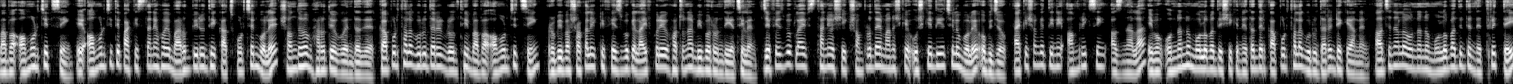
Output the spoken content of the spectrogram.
বাবা অমরজিৎ সিং। এই অমরজিৎ পাকিস্তানে হয়ে ভারত বিরোধী কাজ করছেন বলে সন্দেহ ভারতীয় গোয়েন্দাদের। কাপুরথালা গুরুদ্বারের গ্রন্থি বাবা অমরজিৎ সিং রবিবার সকালে একটি ফেসবুকে লাইভ করে ঘটনার বিবরণ দিয়েছিলেন, যে ফেসবুক লাইভ স্থানীয় শিখ সম্প্রদায়ের মানুষকে উস্কে দিয়েছিল বলে অভিযোগ। একই সঙ্গে তিনি আমরিক সিং আজনালা এবং অন্যান্য মৌলবাদী শিখ নেতাদের কাপুরথালা গুরুদ্বারে ডেকে আনেন। আজনালা অন্যান্য মৌলবাদীদের নেতৃত্বেই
